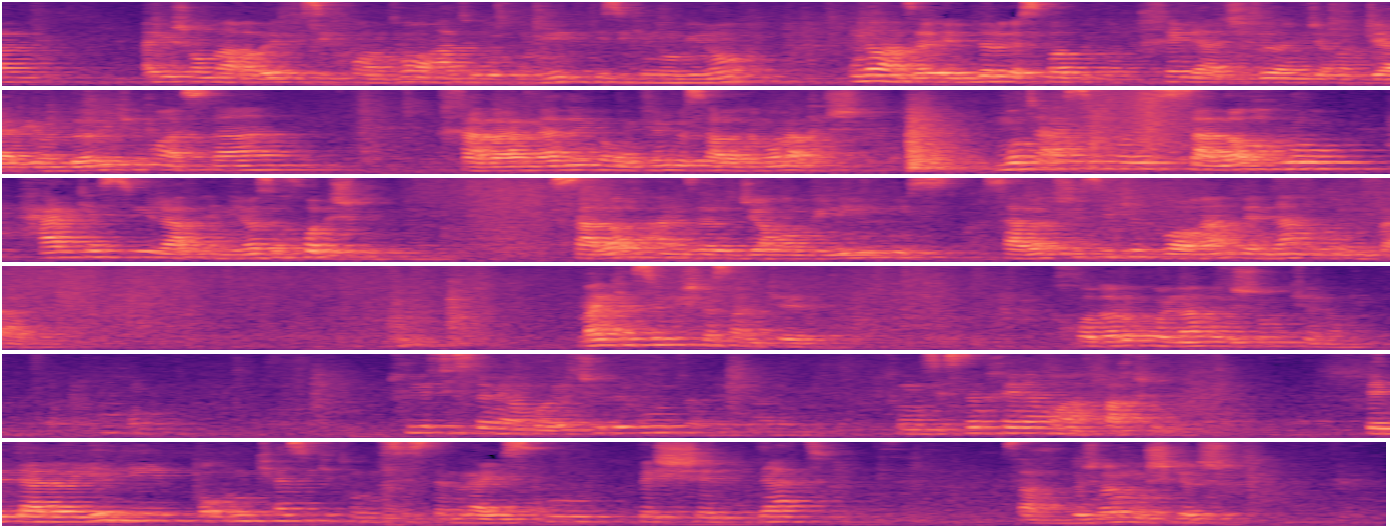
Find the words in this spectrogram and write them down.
اگه شما مقاله فیزیک کوانتوم حتی بخونید فیزیک نوینو اونا نظر علمی داره اثبات می‌کنه. خیلی از چیزا در این جهان جریان داره که ما اصلا خبر نداریم و ممکنه به صلاح ما نباشه. متاسفانه صلاح رو هر کسی رفع نیاز خودش می‌دونه صلاح از نظر جهان بینی نیست. صلاح چیزی که واقعا به نفع اون فرده من کسی می‌شناسم که خدا رو کلا گذاشته بود کنار. توی سیستمی هم وارد شده بود. تو اون سیستم خیلی موفق شده به دلایلی با اون کسی که تو اون سیستم رئیس بود به شدت دچار مشکل شد.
